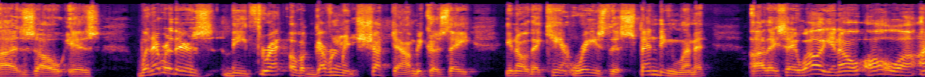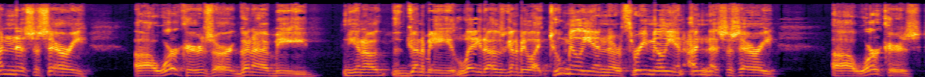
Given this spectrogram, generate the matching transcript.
uh, Zoe, is whenever there's the threat of a government shutdown because they you know they can't raise the spending limit. Uh, they say, well, you know, all uh, unnecessary uh, workers are going to be you know going to be laid. Off. There's going to be like two million or three million unnecessary uh, workers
